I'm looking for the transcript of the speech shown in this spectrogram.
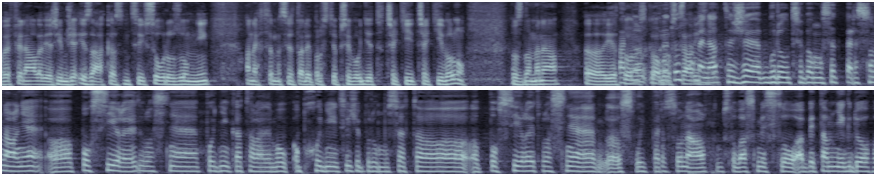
A ve finále věřím, že i zákazníci jsou rozumní a nechceme si tady prostě přivodit třetí, třetí vlnu. To znamená, uh, je to dneska obrovská to znamenat, výzva. že budou třeba muset personál personálně uh, posílit vlastně podnikatele nebo obchodníci, že budou muset uh, posílit vlastně uh, svůj personál v tom slova smyslu, aby tam někdo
